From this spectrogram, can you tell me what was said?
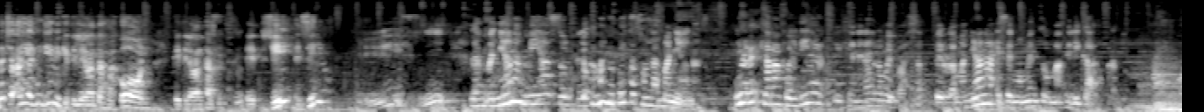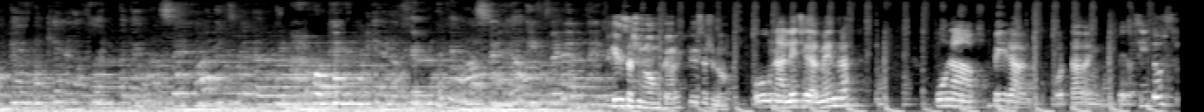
Nacha, ¿hay algún día en que te levantas bajón, que te levantas... eh, ¿Sí? ¿En serio? Sí, sí. Las mañanas mías, son, lo que más me cuesta son las mañanas. Una vez que arranco el día, en general no me pasa, pero la mañana es el momento más delicado para mí. ¿Qué desayunó, mujer? ¿Qué desayunó? Una leche de almendra, una pera cortada en pedacitos,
